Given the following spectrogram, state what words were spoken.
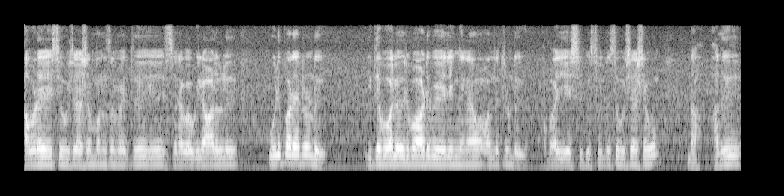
അവിടെ സുവിശേഷം വന്ന സമയത്ത് ഈ സിനഗോഗിലെ ആളുകൾ കൂടി പറഞ്ഞിട്ടുണ്ട്. ഇതേപോലെ ഒരുപാട് പേര് ഇങ്ങനെ വന്നിട്ടുണ്ട്. അപ്പോൾ യേശു ക്രിസ്തുവിന്റെ സുവിശേഷവും ഉണ്ടാ അത്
